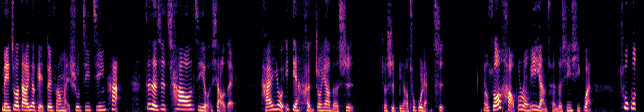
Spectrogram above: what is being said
没做到要给对方买书基金，哈，真的是超级有效的。还有一点很重要的是，就是不要错过两次。有时候好不容易养成的新习惯，错过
